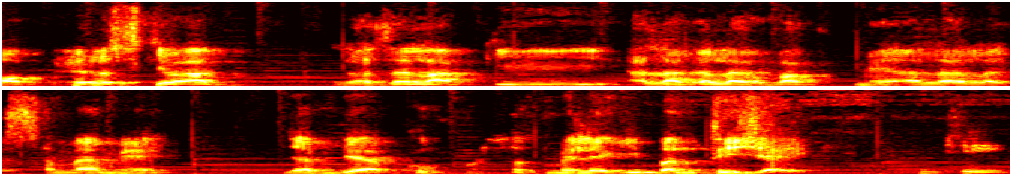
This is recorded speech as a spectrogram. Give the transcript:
और फिर उसके बाद गज़ल आपकी अलग अलग वक्त में अलग अलग समय में जब भी आपको फुर्सत मिलेगी बनती जाएगी। जी।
